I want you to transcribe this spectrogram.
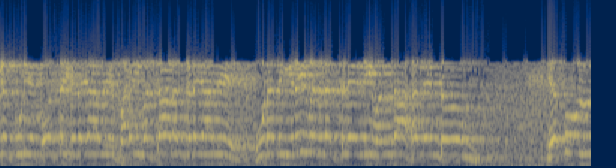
பாதுகாப்பு கோட்டை கிடையாது படை வட்டாளம் கிடையாது. உனது இறைவனிடத்திலே நீ வந்தாக வேண்டும். எப்போது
